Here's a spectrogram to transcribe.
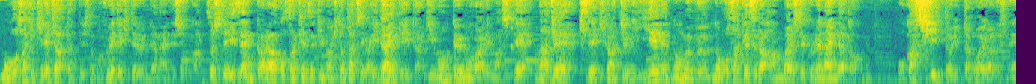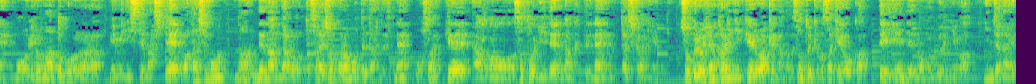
もうお酒切れちゃったっていう人も増えてきてるんじゃないでしょうか。そして以前からお酒好きの人たちが抱いていた疑問というのがありまして、なぜ規制期間中に家で飲む分のお酒すら販売してくれないんだと。おかしいといった声がですね、もういろんなところから耳にしてまして、私もなんでなんだろうと最初から思ってたんですね。お酒、あの、外に出なくてね、確かに食料品は買いに行けるわけなので、その時お酒を買って家で飲む分にはいいんじゃない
